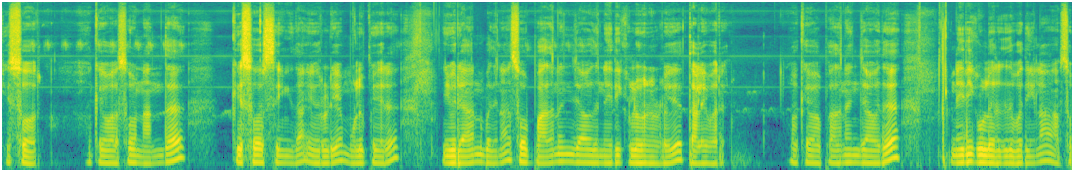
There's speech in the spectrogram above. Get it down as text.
Kishore. ஓகேவா ஸோ நந்த கிஷோர் சிங் தான் இவருடைய முழு பேர். இவர் யாருன்னு பார்த்தீங்கன்னா ஸோ பதினஞ்சாவது நிதிக்குழுவினுடைய தலைவர். ஓகேவா பதினஞ்சாவது நிதிக்குழு இருக்குது பார்த்தீங்களா? ஸோ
